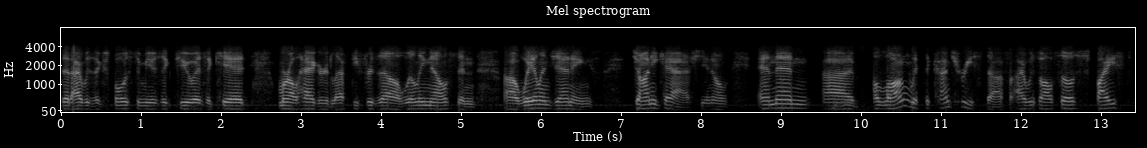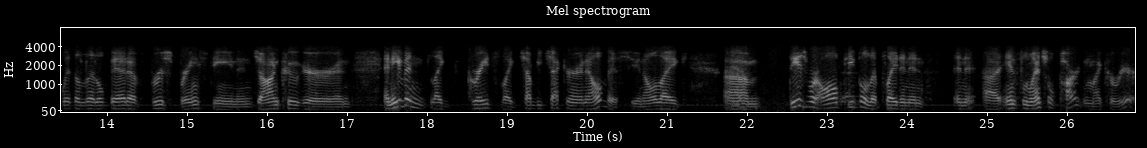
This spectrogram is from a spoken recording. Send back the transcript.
that I was exposed to music to as a kid: Merle Haggard, Lefty Frizzell, Willie Nelson, uh, Waylon Jennings, Johnny Cash. You know, and then, uh, along with the country stuff, I was also spiced with a little bit of Bruce Springsteen and John Cougar, and and even like greats like Chubby Checker and Elvis. You know, like um, these were all people that played an in, an uh, influential part in my career.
